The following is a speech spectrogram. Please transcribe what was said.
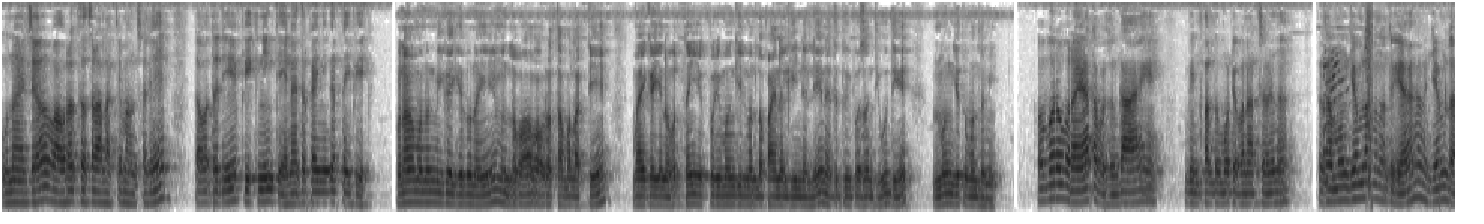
उन्हाळ्याच्या वावरातच राहा लागते माणसाले. तेव्हा तर ते पीक निघते नाहीतर काही निघत नाही पीक. पुन्हा म्हणून मी काही गेलो नाही म्हणलं बा वावरात थांबा लागते. माही काही येणं होत नाही एक परी मग गेली म्हणलं फायनल आले नाही तर तुम्ही पसंती होऊ दे. मग येतो म्हणलं मी. हो बरोबर आहे आतापासून काय? बिनफालतू मोठेपणात चढणं. तसा मग जमला म्हणत घ्या जमला.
